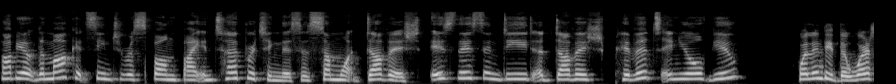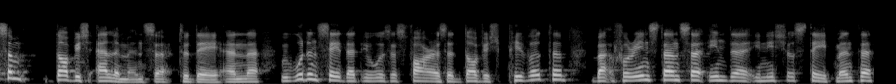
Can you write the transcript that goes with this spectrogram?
Fabio, the market seemed to respond by interpreting this as somewhat dovish. Is this indeed a dovish pivot in your view? Well, indeed, there were some dovish elements uh, today. And uh, we wouldn't say that it was as far as a dovish pivot. Uh, but for instance, in the initial statement, the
